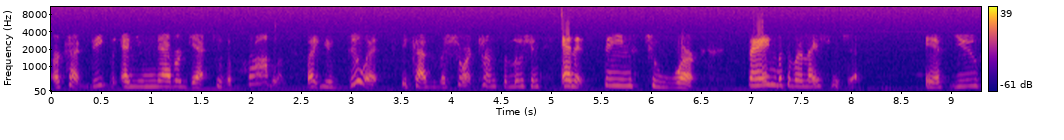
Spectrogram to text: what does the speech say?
or cut deeply, and you never get to the problem. But you do it because it's a short term solution and it seems to work. Same with the relationship. If you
